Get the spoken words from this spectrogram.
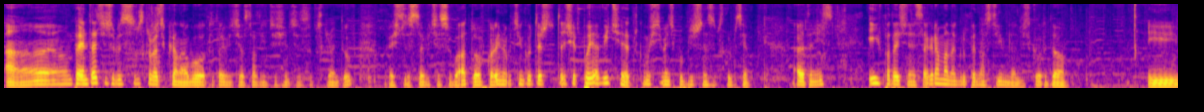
A pamiętajcie, żeby subskrybować kanał, bo tutaj widzicie ostatnich 10 subskrybentów. A jeśli zostawicie suba, to w kolejnym odcinku też tutaj się pojawicie, tylko musicie mieć publiczne subskrypcje. Ale to nic. I wpadajcie na Instagrama, na grupę na Steam, na Discorda. I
